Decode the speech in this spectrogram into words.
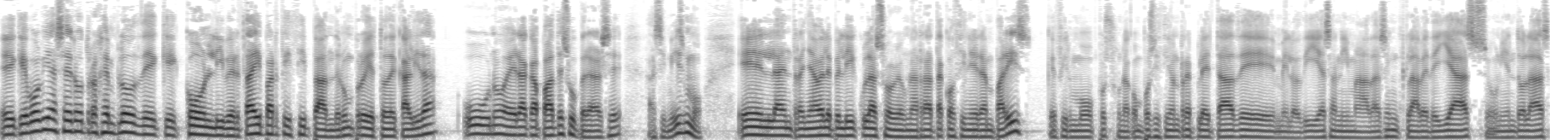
eh, que volvía a ser otro ejemplo de que con libertad y participando en un proyecto de calidad, uno era capaz de superarse a sí mismo. En la entrañable película sobre una rata cocinera en París, que firmó pues, una composición repleta de melodías animadas en clave de jazz, uniéndolas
